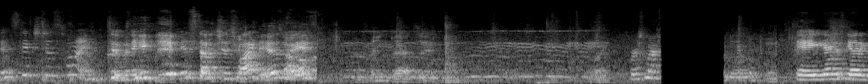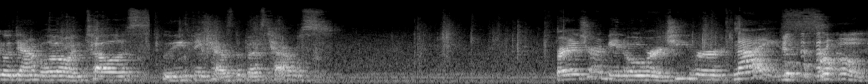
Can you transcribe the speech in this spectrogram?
it sticks just fine. Tiffany, it stuck just fine to his face. I think that's it. Where's my Yeah, you guys gotta go down below and tell us who you think has the best house. Brandon's trying to be an overachiever. Nice! Bro,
